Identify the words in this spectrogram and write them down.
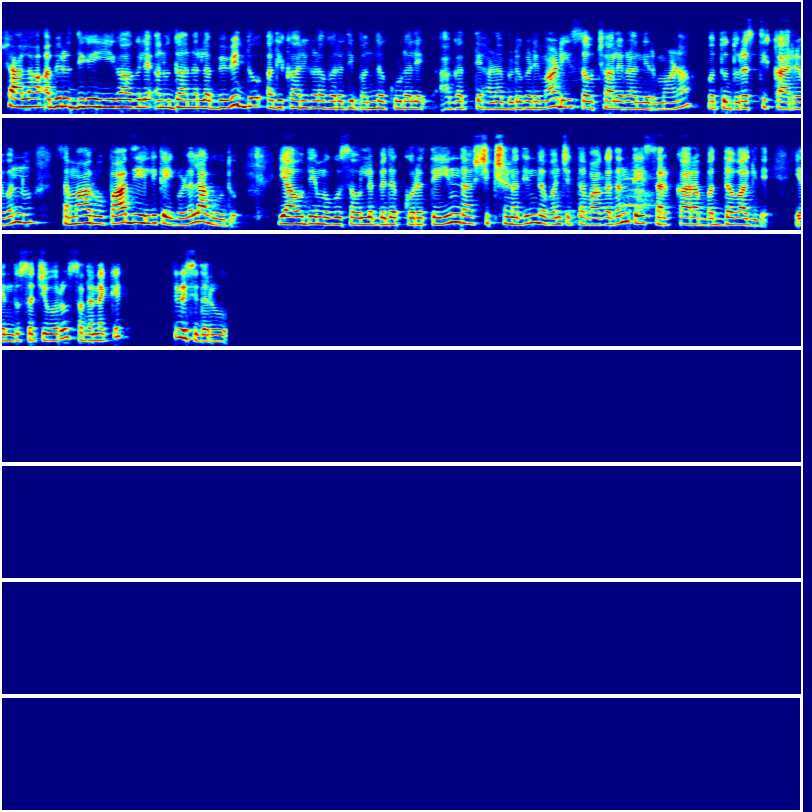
ಶಾಲಾ ಅಭಿವೃದ್ಧಿಗೆ ಈಗಾಗಲೇ ಅನುದಾನ ಲಭ್ಯವಿದ್ದು, ಅಧಿಕಾರಿಗಳ ವರದಿ ಬಂದ ಕೂಡಲೇ ಅಗತ್ಯ ಹಣ ಬಿಡುಗಡೆ ಮಾಡಿ ಶೌಚಾಲಯಗಳ ನಿರ್ಮಾಣ ಮತ್ತು ದುರಸ್ತಿ ಕಾರ್ಯವನ್ನು ಸಮಾರೋಪಾದಿಯಲ್ಲಿ ಕೈಗೊಳ್ಳಲಾಗುವುದು. ಯಾವುದೇ ಮಗು ಸೌಲಭ್ಯದ ಕೊರತೆಯಿಂದ, ಶಿಕ್ಷಣದಿಂದ ವಂಚಿತವಾಗದಂತೆ ಸರ್ಕಾರ ಬದ್ಧವಾಗಿದೆ ಎಂದು ಸಚಿವರು ಸದನಕ್ಕೆ ತಿಳಿಸಿದರು.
